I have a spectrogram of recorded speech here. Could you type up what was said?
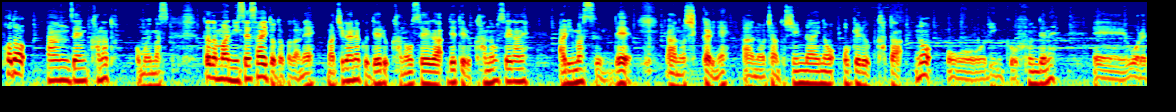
ぽど安全かなと思います。ただまあ偽サイトとかがね、間違いなく出る可能性が、出てる可能性がね、ありますんであのしっかりねあのちゃんと信頼のおける方のリンクを踏んでね、えー、ウォレッ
